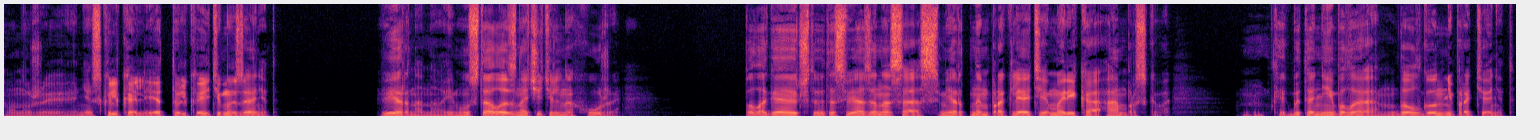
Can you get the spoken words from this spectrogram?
Он уже несколько лет только этим и занят. Верно, но ему стало значительно хуже. Полагают, что это связано со смертным проклятием моряка Амбрского. Как бы то ни было, долго он не протянет.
